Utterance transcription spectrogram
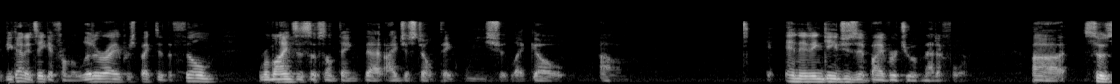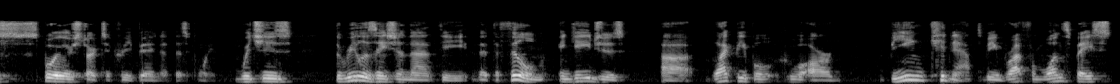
if you kind of take it from a literary perspective, the film reminds us of something that I just don't think we should let go. Um, and it engages it by virtue of metaphor. Uh, so spoilers start to creep in at this point, which is the realization that the that the film engages uh, black people who are being kidnapped, being brought from one space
